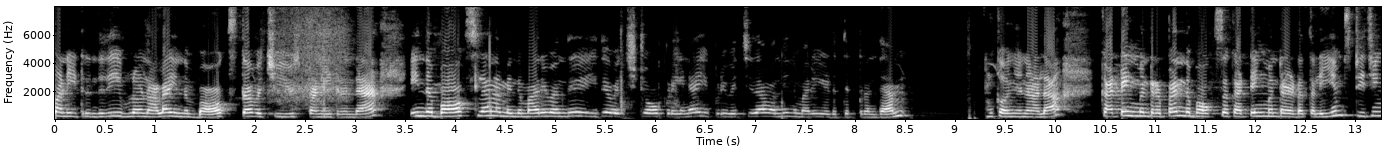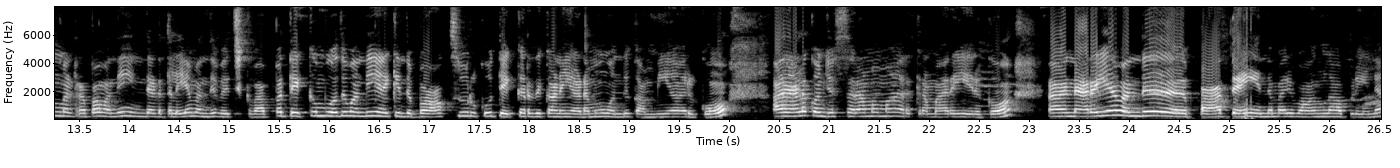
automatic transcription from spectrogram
பண்ணிகிட்டு இருந்தது இவ்வளோ நாளாக இந்த பாக்ஸ் தான் வச்சு யூஸ் பண்ணிகிட்டு இருந்தேன் இந்த பாக்ஸில் நம்ம இந்த மாதிரி வந்து இதை வச்சுட்டோம் அப்படின்னா இப்படி வச்சு தான் வந்து இந்த மாதிரி எடுத்துகிட்டு இருந்தேன் கொஞ்ச நாளாக கட்டிங் பண்ணுறப்ப இந்த பாக்ஸை கட்டிங் பண்ணுற இடத்துலையும் ஸ்டிச்சிங் பண்ணுறப்ப வந்து இந்த இடத்துலையும் வந்து வச்சுக்குவேன் அப்போ தைக்கும் போது வந்து எனக்கு இந்த பாக்ஸும் இருக்கும் தைக்கிறதுக்கான இடமும் வந்து கம்மியாக இருக்கும். அதனால் கொஞ்சம் சிரமமாக இருக்கிற மாதிரி இருக்கும். நிறைய வந்து பார்த்தேன் எந்த மாதிரி வாங்கலாம் அப்படின்னு.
